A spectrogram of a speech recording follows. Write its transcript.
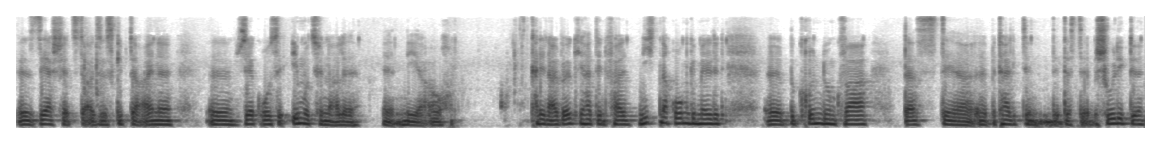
sehr schätzte. Also es gibt da eine äh, sehr große emotionale äh, Nähe auch. Kardinal Wölki hat den Fall nicht nach Rom gemeldet. Begründung war, dass der Beteiligte, dass der Beschuldigte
